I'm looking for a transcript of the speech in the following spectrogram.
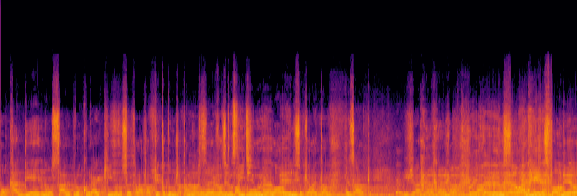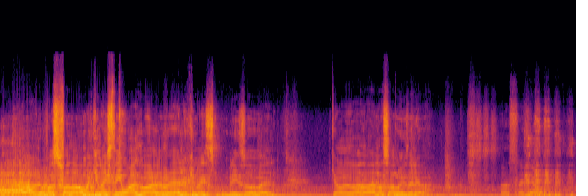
Pô, cadê? Não sabe, procura arquivo, não sei o que lá tá, porque todo mundo já tá muito Nossa, louco eu fazendo bagulho, log, pele. não sei o que lá e tal. Exato. Já Pois a é, produção né? ali respondeu. né? Não, eu posso falar uma que nós tem um agora, velho, que nós brisou, velho. Que ó, olha a nossa luz ali, ó. Nossa, é real.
